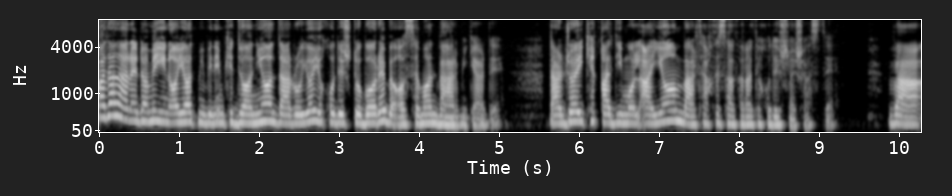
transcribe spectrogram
بعدا در ادامه این آیات می‌بینیم که دانیال در رویای خودش دوباره به آسمان برمیگرده. در جایی که قدیم الایام بر تخت سلطنت خودش نشسته. و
